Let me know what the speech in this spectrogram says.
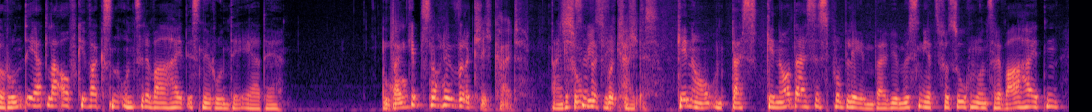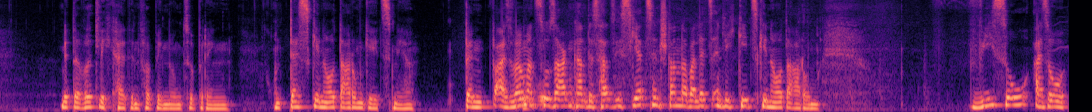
Runderdler aufgewachsen, unsere Wahrheit ist eine runde Erde. Und dann gibt es noch eine Wirklichkeit. Dann gibt's so eine wie es Wirklichkeit. wirklich ist. Genau, und das, genau da ist das Problem, weil wir müssen jetzt versuchen, unsere Wahrheiten mit der Wirklichkeit in Verbindung zu bringen. Und das genau darum geht es mir. Wenn, also wenn man es so sagen kann, das ist jetzt entstanden, aber letztendlich geht es genau darum. Wieso, also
